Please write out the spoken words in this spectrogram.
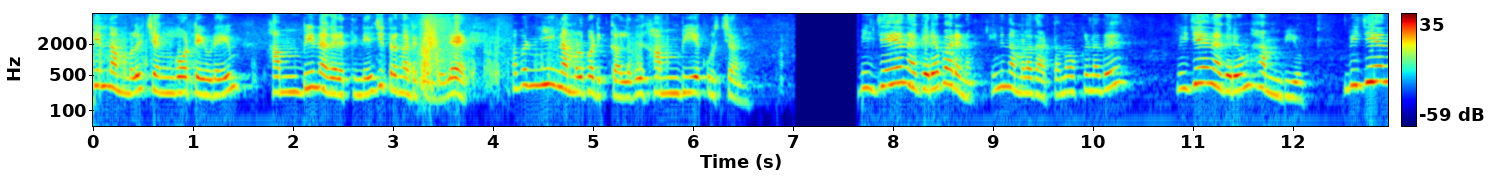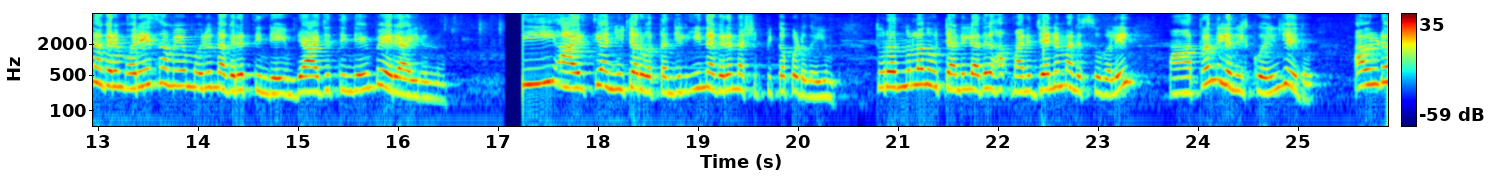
നമ്മൾ ചെങ്കോട്ടയുടെയും ഹംപി നഗരത്തിന്റെയും ചിത്രം കണ്ടിട്ടുണ്ട് അല്ലേ അപ്പം ഇനി നമ്മൾ പഠിക്കാനുള്ളത് ഹംപിയെക്കുറിച്ചാണ്. വിജയനഗര ഭരണം. ഇനി നമ്മളതാട്ടോ നോക്കുന്നത് വിജയനഗരവും ഹംപിയും. വിജയനഗരം ഒരേ സമയം ഒരു നഗരത്തിന്റെയും രാജ്യത്തിന്റെയും പേരായിരുന്നു. സി ആയിരത്തി അഞ്ഞൂറ്റി അറുപത്തഞ്ചിൽ ഈ നഗരം നശിപ്പിക്കപ്പെടുകയും തുടർന്നുള്ള നൂറ്റാണ്ടിൽ അത് ജനമനസ്സുകളിൽ മാത്രം നിലനിൽക്കുകയും ചെയ്തു. അവരുടെ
